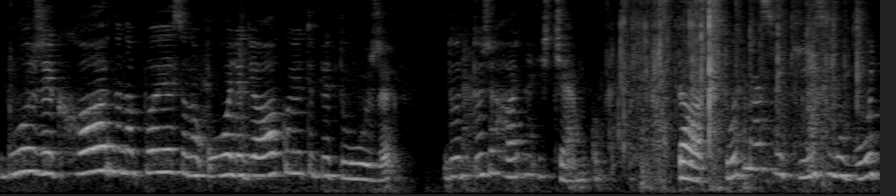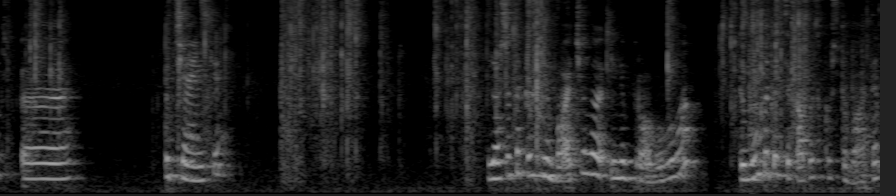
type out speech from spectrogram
Боже, як гарно написано. Оля, дякую тобі дуже. Тут дуже гарно і. Так, тут у нас якісь, мабуть, е, печеньки. Я ще таких не бачила і не пробувала, тому буде цікаво скуштувати.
